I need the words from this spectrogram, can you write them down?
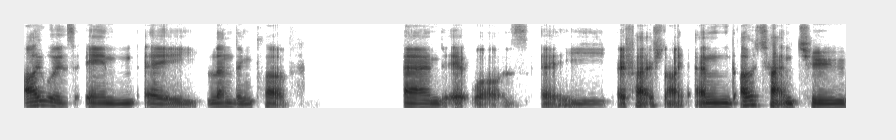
I was in a London club, and it was a a fetish night, and I was chatting to,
